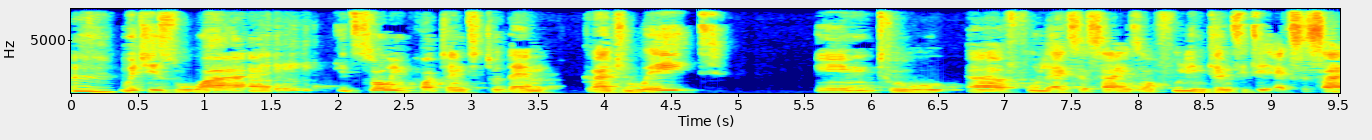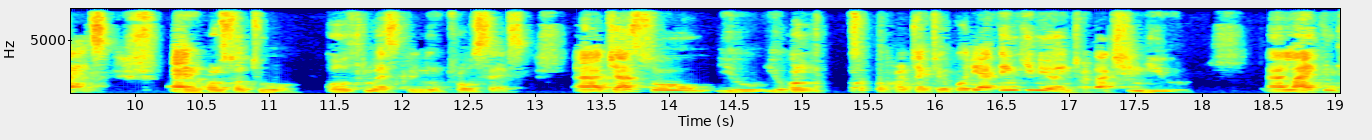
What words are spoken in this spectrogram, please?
mm. which is why it's so important to then graduate into uh, full exercise or full intensity exercise and also to go through a screening process uh, just so you you also protect your body i think in your introduction you uh, likened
